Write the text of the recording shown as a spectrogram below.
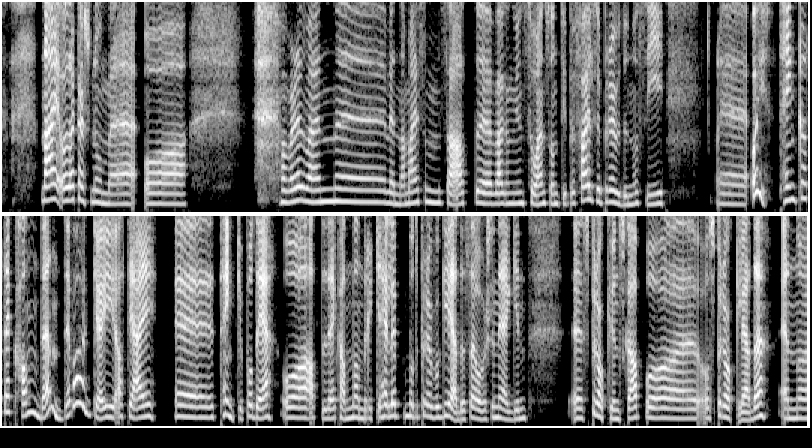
Nei, og det er kanskje noe med å hva var det? Det var en uh, venn av meg som sa at uh, hver gang hun så en sånn type feil, så prøvde hun å si uh, Oi, tenk at jeg kan den! Det var gøy at jeg tenker på det, og at det kan den andre ikke. Heller måtte prøve å glede seg over sin egen Eh, språkkunnskap og, og, språklede enn å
